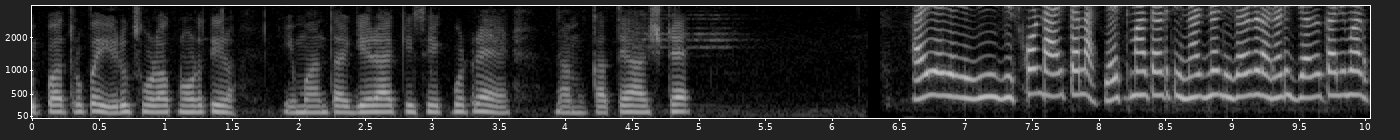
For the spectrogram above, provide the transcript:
ಇಪ್ಪತ್ತು ರೂಪಾಯಿ ಇರುಗ್ಸ್ಕೊಳಕ್ ನೋಡ್ತೀರಾ? ನಿಮ್ಮಂತ ಗಿರಾಕಿ ಸಿಕ್ಬಿಟ್ರೆ ನಮ್ಮ ಕತೆ ಅಷ್ಟೇ. ಅಯ್ಯಯ್ಯ ಈಗ ಇಸ್ಕೊಂಡು ಆಯ್ತಲ್ಲ? ಎಷ್ಟು ಮಾತಾಡ್ತೀನಿ ನಡಿ ನಡಿ ನಡಿ ಜಾಗ ಖಾಲಿ ಮಾಡು.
